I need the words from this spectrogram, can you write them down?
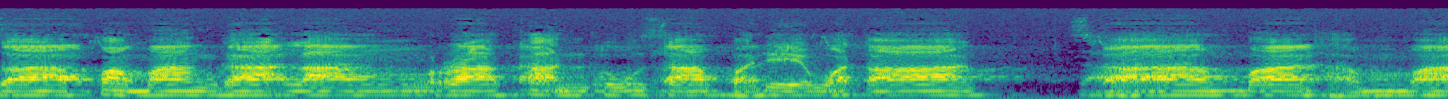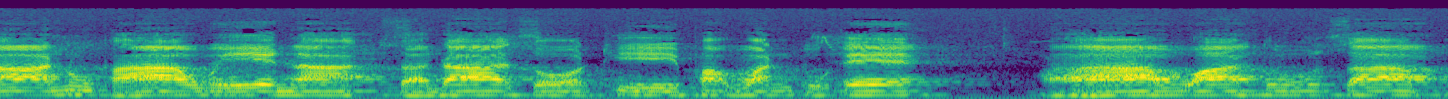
สาปะมังกะลังรักขันตุสาปเดวตา สัมมาธรรมานุภาเวนะสดาโสทีภวันตุเตภาวะตุสัพพ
